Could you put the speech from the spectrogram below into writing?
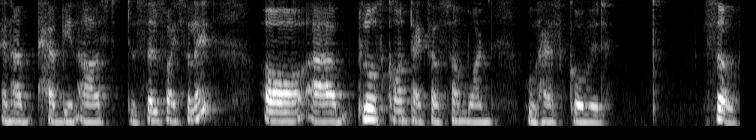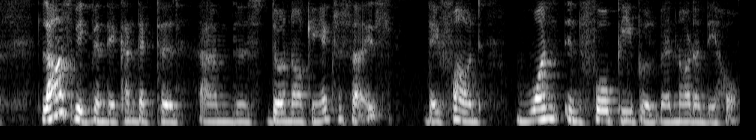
and have, have been asked to self isolate or um, close contacts of someone who has COVID. So last week, when they conducted um, this door knocking exercise, they found one in four people were not at their home.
